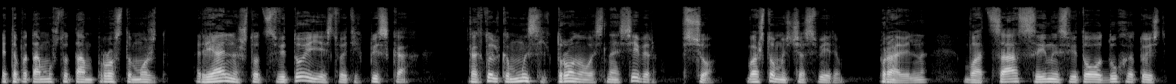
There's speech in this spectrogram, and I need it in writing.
Это потому, что там просто, может, реально что-то святое есть в этих песках. Как только мысль тронулась на север, все. Во что мы сейчас верим? Правильно, в Отца, Сына и Святого Духа, то есть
